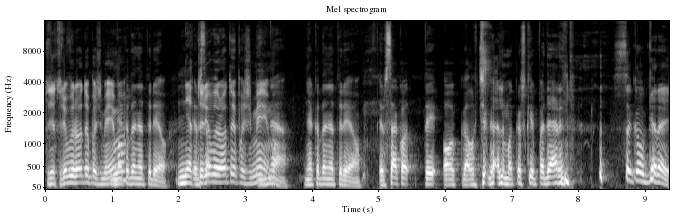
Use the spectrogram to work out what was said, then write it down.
Tu neturi vairuotojo pažymėjimo? Niekada neturėjau. Neturiu sa- vairuotojo pažymėjimo. Ne, niekada neturėjau. Ir sako, tai o gal čia galima kažkaip paderinti? Sakau, gerai.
